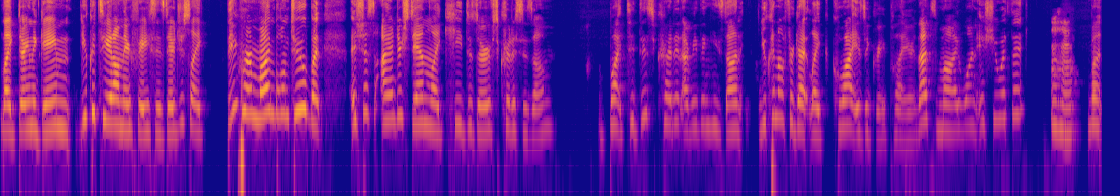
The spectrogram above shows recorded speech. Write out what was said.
like during the game, you could see it on their faces. They're just like they were mind blown too. But it's just I understand like he deserves criticism, but to discredit everything he's done, you cannot forget like Kawhi is a great player. That's my one issue with it. Mm-hmm. But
